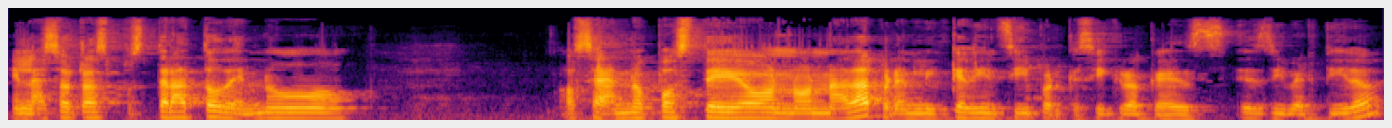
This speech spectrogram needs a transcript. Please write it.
En las otras, pues trato de no, o sea, no posteo, no nada, pero en LinkedIn sí, porque sí creo que es, divertido.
